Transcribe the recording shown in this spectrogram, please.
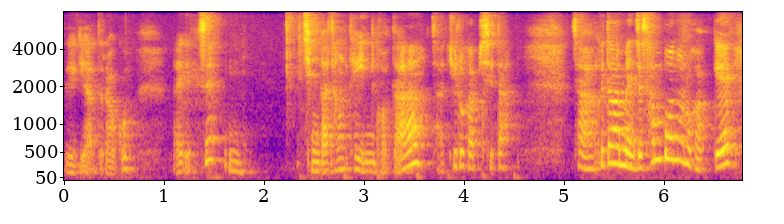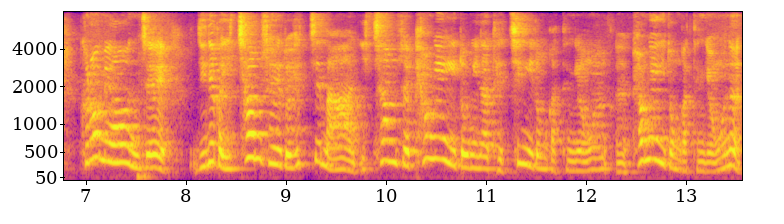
얘기하더라고. 알겠지? 응. 증가 상태인 거다. 자, 뒤로 갑시다. 자, 그 다음에 이제 3번으로 갈게. 그러면 이제 니네가 2차 함수에도 했지만 2차 함수의 평행 이동이나 대칭 이동 같은 경우는 에, 평행 이동 같은 경우는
